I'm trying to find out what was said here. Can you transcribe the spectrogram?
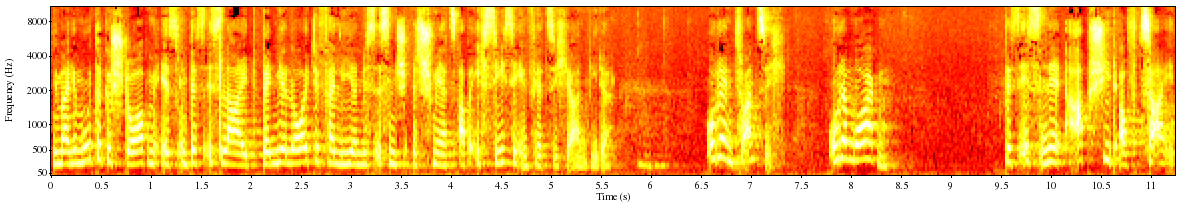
Wie meine Mutter gestorben ist, und das ist Leid, wenn wir Leute verlieren, das ist ein Schmerz, aber ich sehe sie in 40 Jahren wieder. Oder in 20. Oder morgen. Das ist ein Abschied auf Zeit.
